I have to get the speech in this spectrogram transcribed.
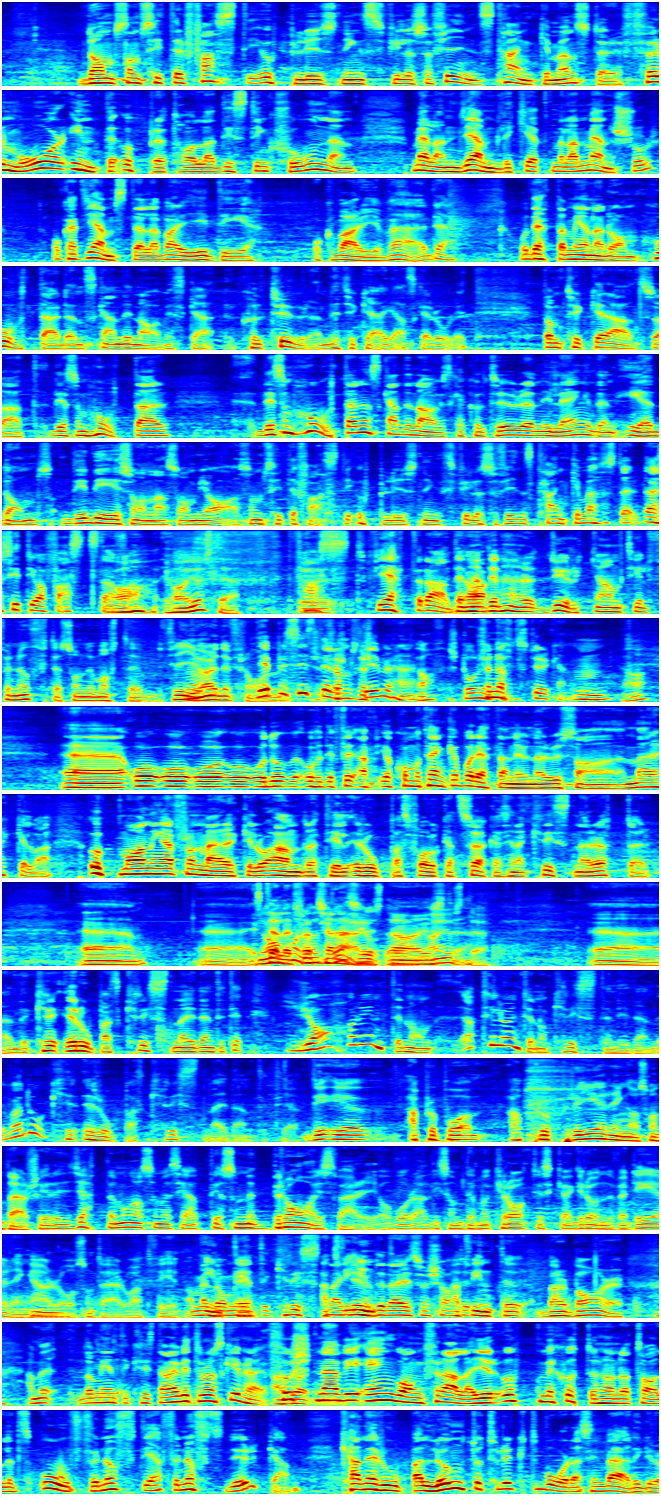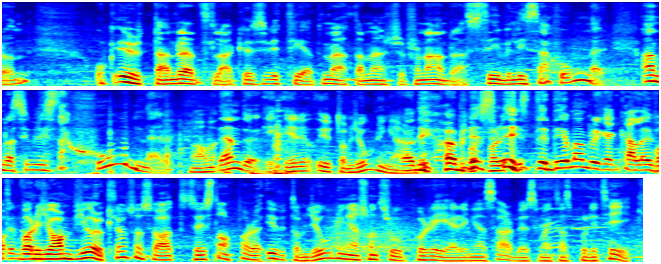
De som sitter fast i upplysningsfilosofins tankemönster förmår inte upprätthålla distinktionen mellan jämlikhet mellan människor och att jämställa varje idé och varje värde. Och detta menar de hotar den skandinaviska kulturen. Det tycker jag är ganska roligt. De tycker alltså att det som hotar det som hotar den skandinaviska kulturen i längden är de, det är, det sådana som jag som sitter fast i upplysningsfilosofins tankemönster. Där sitter jag fast, Staffan. Ja, ja just det. Fast, fjättrad. Den här, ja. den här dyrkan till förnuftet som du måste frigöra Mm. dig från. Det är precis det de skriver här. Ja, förstår? Förnuftsstyrkan. Mm. Ja. Eh, och, och, och, och, då, och det, jag kom att tänka på detta nu när du sa Merkel. Va? Uppmaningar från Merkel och andra till Europas folk att söka sina kristna rötter. Eh, eh, istället Jaha, för att känna sig... just det. Ja, Ja, just just det. det. Eh, Europas kristna identitet. Jag har inte någon... Jag tillhör inte någon kristen identitet. Vad då Europas kristna identitet? Det är, apropå appropriering och sånt där, så är det jättemånga som vill säga att det som är bra i Sverige och våra liksom, demokratiska grundvärderingar och sånt där och att vi Mm. Ja, men de är inte kristna. att vi Gud, inte- det där är så att tjatigt. vi inte är barbarer. Ja, men, De är inte kristna. Men vet du vad de skriver här? Ja, Först då- när vi en gång för alla gör upp med 1700-talets oförnuftiga förnuftsdyrkan kan Europa lugnt och tryggt vårda sin värdegrund och utan rädsla och aggressivitet möta människor från andra civilisationer. Andra civilisationer? ja, men, Den du. Är det utomjordingar? Ja, det är Var- var det- precis. Det är det man brukar kalla Var, var det utomjordingar. Jan Björklund som sa att det är snart bara utomjordingar som tror på regeringens arbetsmarknadspolitik?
